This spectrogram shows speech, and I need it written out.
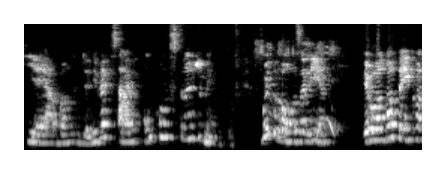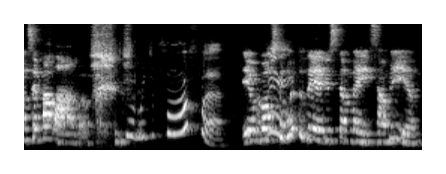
que é a banca de aniversário com constrangimento. Muito bom, Rosaninha. Eu anotei enquanto você falava. É muito fofa. Eu gosto muito deles também, sabia?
